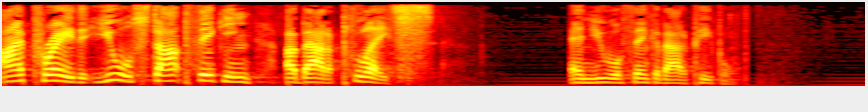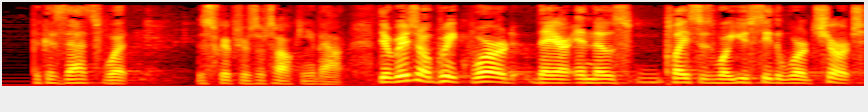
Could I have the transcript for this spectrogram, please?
I pray that you will stop thinking about a place and you will think about a people, because that's what the scriptures are talking about. The original Greek word there in those places where you see the word church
